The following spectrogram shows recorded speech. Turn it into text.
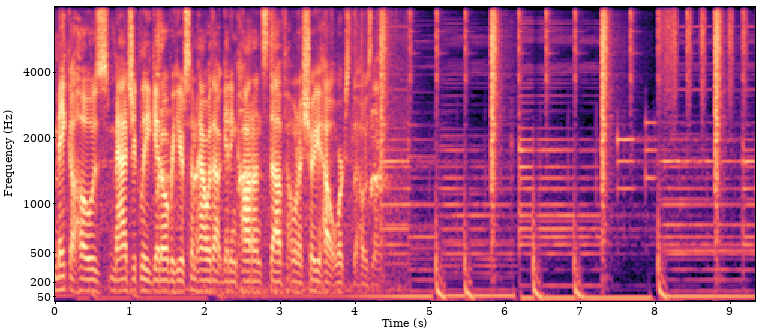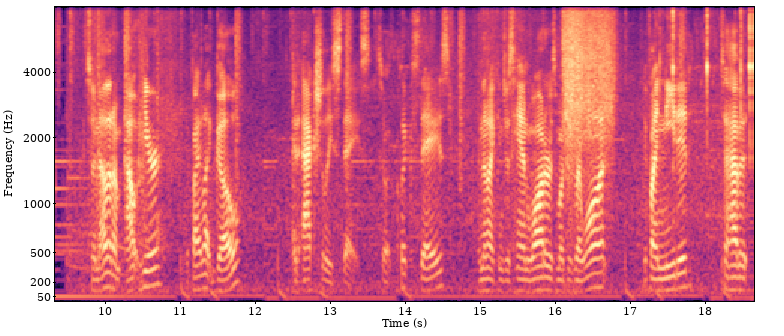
make a hose magically get over here somehow without getting caught on stuff. I wanna show you how it works with the hose line. So now that I'm out here, if I let go, it actually stays. So it click stays, and then I can just hand water as much as I want. If I needed to have it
